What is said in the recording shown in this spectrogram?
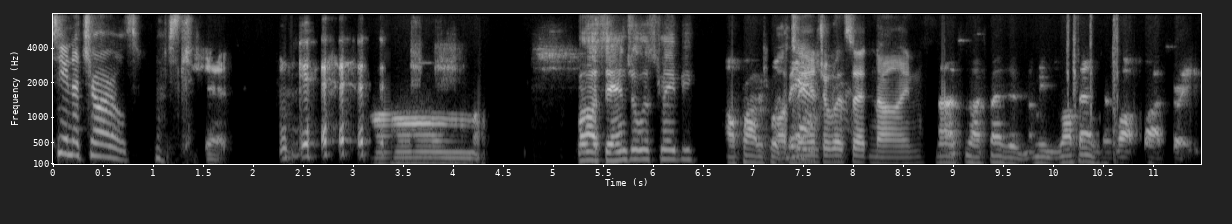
Tina Charles. No, just kidding. Shit. Um, Los Angeles, maybe. I'll probably put Los Yeah. Angeles at nine. No, it's Los Angeles. I mean, Los Angeles lost five straight.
